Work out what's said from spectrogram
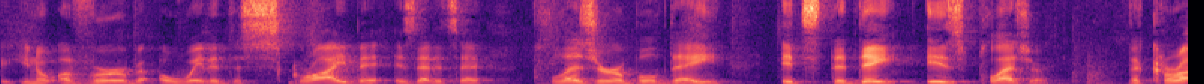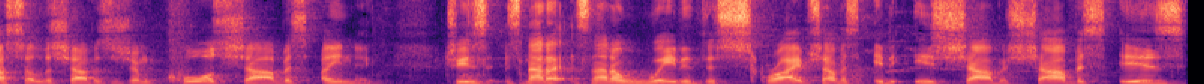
you know a verb. A way to describe it is that it's a pleasurable day. It's the day is pleasure. The Karasa Shabbos Hashem calls Shabbos Einig. Means it's not, a, it's not a way to describe Shabbos, it is Shabbos. Shabbos is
